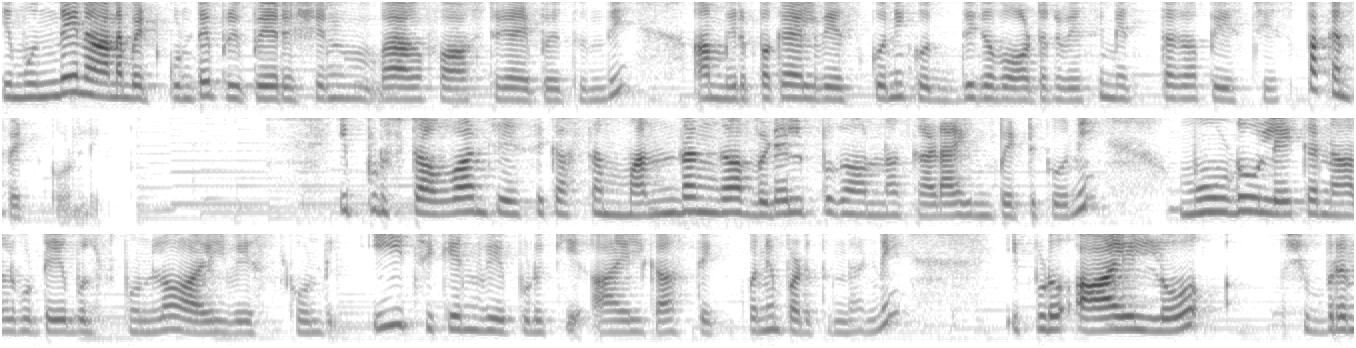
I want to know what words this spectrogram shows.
ఈ ముందే నానబెట్టుకుంటే ప్రిపరేషన్ బాగా ఫాస్ట్గా అయిపోతుంది. ఆ మిరపకాయలు వేసుకొని కొద్దిగా వాటర్ వేసి మెత్తగా పేస్ట్ చేసి పక్కన పెట్టుకోండి. ఇప్పుడు స్టవ్ ఆన్ చేసి కాస్త మందంగా వెడల్పుగా ఉన్న కడాయిని పెట్టుకొని మూడు లేక నాలుగు టేబుల్ స్పూన్ల ఆయిల్ వేసుకోండి. ఈ చికెన్ వేపుడుకి ఆయిల్ కాస్త ఎక్కువనే పడుతుందండి. ఇప్పుడు ఆయిల్లో శుభ్రం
